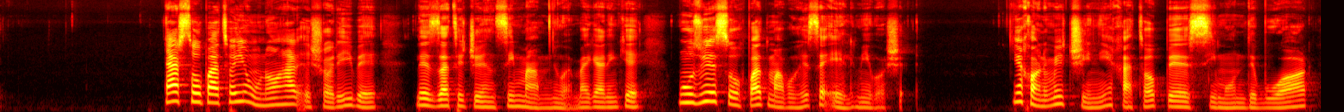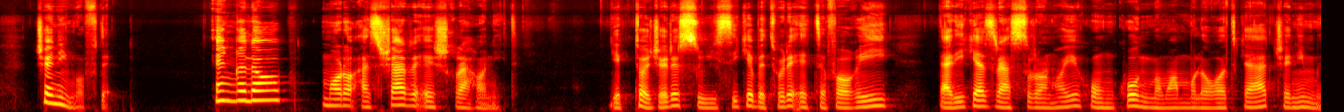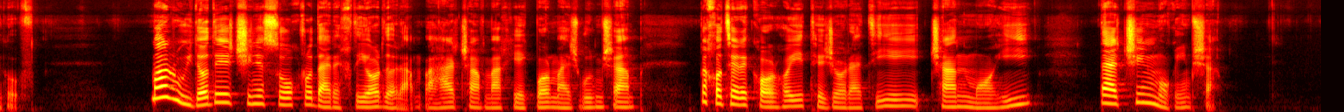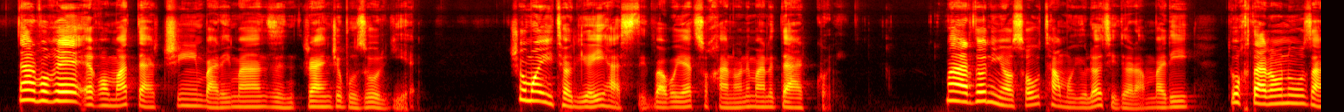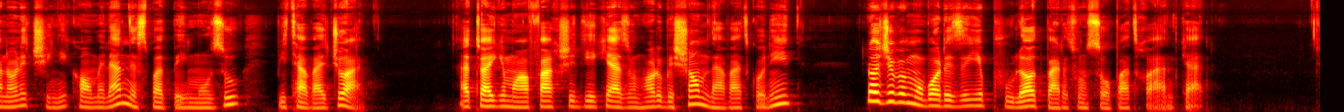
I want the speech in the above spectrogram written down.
در صحبت های اونا هر اشارهی به لذت جنسی ممنوعه مگر اینکه موضوع صحبت مباحث علمی باشه. یه خانم چینی خطاب به سیمون دبوار چنین گفته. انقلاب ما را از شر عشق رهانید. یک تاجر سوئیسی که به طور اتفاقی در یکی از رستوران‌های هنگ کنگ با من ملاقات کرد چنین می‌گفت. من رویداد چین سرخ رو در اختیار دارم و هر چند وقت یک بار مجبور میشم به خاطر کارهای تجارتی چند ماهی در چین مقیم شم. در واقع اقامت در چین برای من رنج بزرگیه. شما ایتالیایی هستید و باید سخنان منو درک کنید. مردا نیازها و تمایلاتی دارم ولی دختران و زنان چینی کاملا نسبت به این موضوع بیتوجهند. حتی اگه موفق شید یکی از اونها رو به شام دعوت کنید راجع به مبارزه پولاد براتون صحبت خواهند کرد.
